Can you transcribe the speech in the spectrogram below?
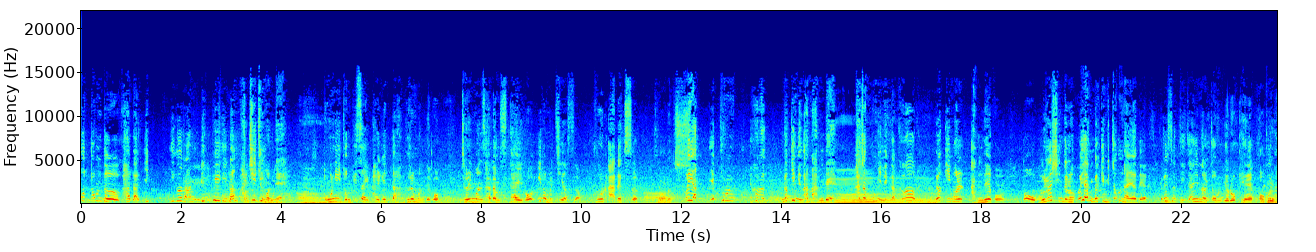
또좀더 가다. 이, 이거랑 리필이랑 같이 주면 돼. 돈이 좀 비싸게 팔겠다. 그러면 되고. 젊은 사람 스타일로 이름을 지었어. 쿨 RX. 프라렉스. 의약 예쁜 그 느낌이 나면 안 돼. 음. 화장품이니까 그 느낌을 안 내고. 또 어르신들은 의약 느낌이 좀 나야 돼. 그래서 디자인을 좀 이렇게 아, 쿨한 그러니까.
